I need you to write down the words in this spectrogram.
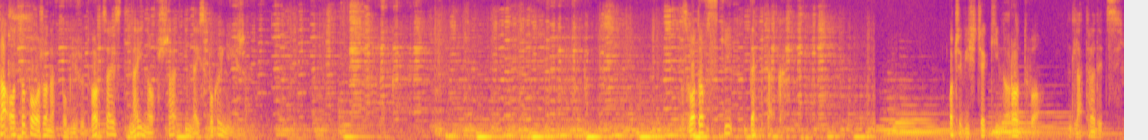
Ta oto położona w pobliżu dworca jest najnowsza i najspokojniejsza. Złotowski deptak. Oczywiście kino Rodło dla tradycji.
